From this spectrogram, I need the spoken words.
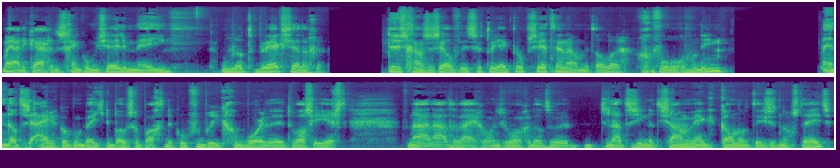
Maar ja, die krijgen dus geen commerciële mee om dat te bewerkstelligen. Dus gaan ze zelf dit soort trajecten opzetten, nou met alle gevolgen van dien. En dat is eigenlijk ook een beetje de boodschap achter de koekfabriek geworden. Het was eerst van nou laten wij gewoon zorgen dat we laten zien dat die samenwerking kan. Dat is het nog steeds.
